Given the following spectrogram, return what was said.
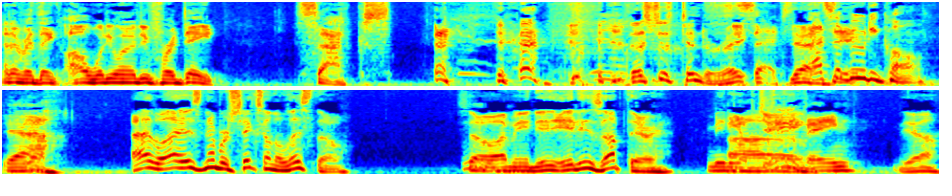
I never think, oh, what do you want to do for a date? Sex. That's just Tinder, right? Sex. Yeah, That's a booty call. Yeah. Uh, well, it is number six on the list, though. So, I mean, it, it is up there. Meaning up just Uh, a bang. Yeah.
